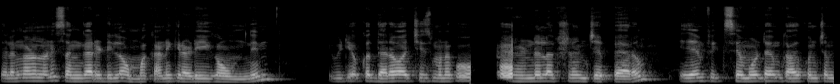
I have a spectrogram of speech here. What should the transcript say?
తెలంగాణలోని సంగారెడ్డిలో అమ్మకానికి రెడీగా ఉంది. వీటి యొక్క ధర వచ్చేసి మనకు రెండు లక్షలు అని చెప్పారు. ఇదేం ఫిక్స్ అమౌంట్ ఏం కాదు. కొంచెం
